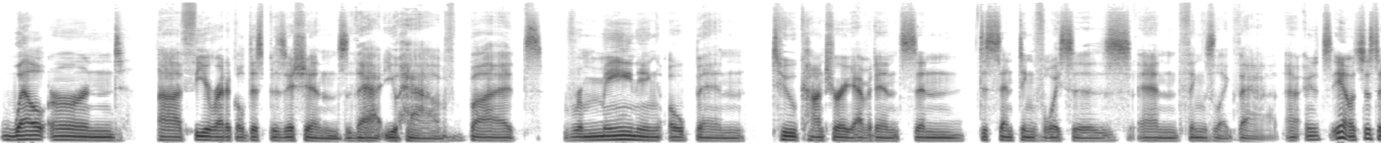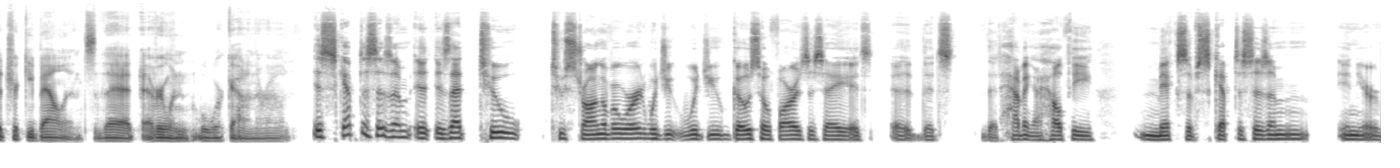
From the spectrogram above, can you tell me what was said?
well earned uh, theoretical dispositions that you have, but remaining open to contrary evidence and dissenting voices and things like that. Uh, it's you know it's just a tricky balance that everyone will work out on their own. Is skepticism is that too too strong of a word? Would you would you go so far as to say it's uh, that's that having a healthy mix of skepticism in your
